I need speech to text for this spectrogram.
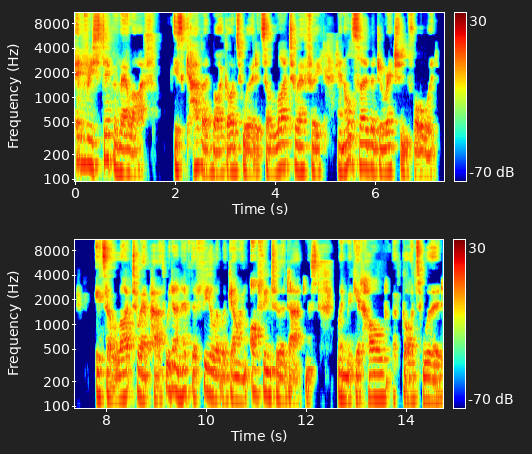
every step of our life is covered by God's word. It's a light to our feet and also the direction forward. It's a light to our path. We don't have to feel that we're going off into the darkness when we get hold of God's word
